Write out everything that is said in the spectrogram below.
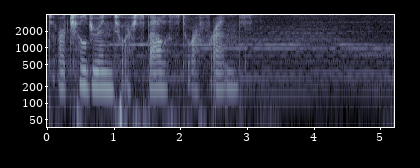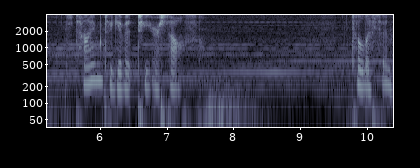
to our children, to our spouse, to our friends. It's time to give it to yourself, to listen.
